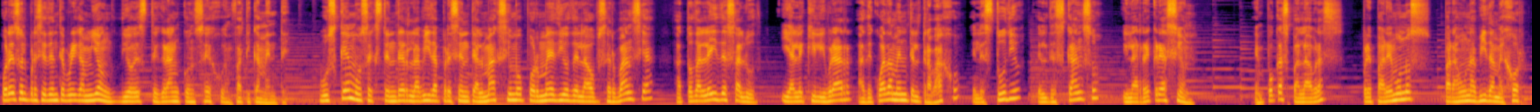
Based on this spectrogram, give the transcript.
Por eso el presidente Brigham Young dio este gran consejo enfáticamente. Busquemos extender la vida presente al máximo por medio de la observancia a toda ley de salud y al equilibrar adecuadamente el trabajo, el estudio, el descanso y la recreación. En pocas palabras, preparémonos para una vida mejor.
